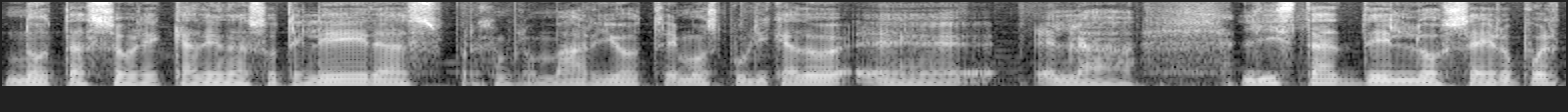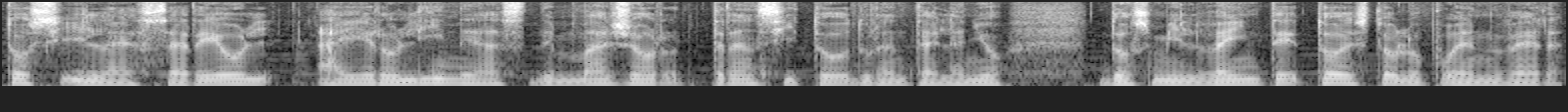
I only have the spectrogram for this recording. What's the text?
notas sobre cadenas hoteleras, por ejemplo Marriott. Hemos publicado eh, la lista de los aeropuertos y las aerolíneas de mayor tránsito durante el año 2020. Todo esto lo pueden ver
